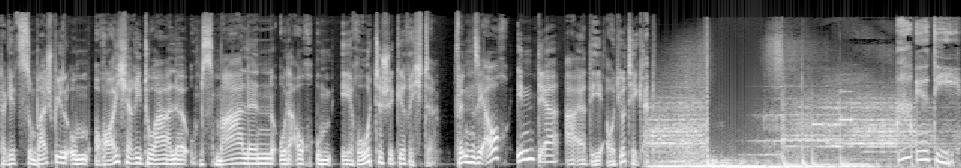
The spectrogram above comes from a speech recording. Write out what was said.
Da geht es zum Beispiel um Räucherrituale, ums Malen oder auch um erotische Gerichte. Finden Sie auch in der ARD Audiothek App. ARD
